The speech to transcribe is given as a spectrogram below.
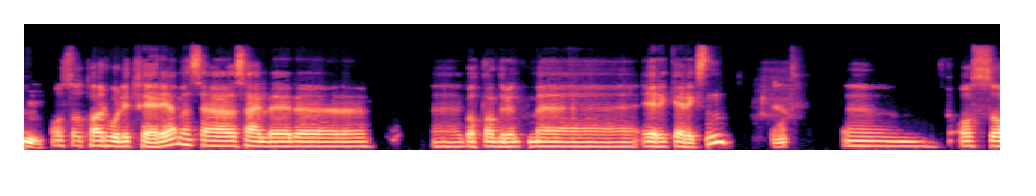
Mm. Og så tar hun litt ferie mens jeg seiler uh, Gotland rundt med Erik Eriksen. Ja. Uh, og så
